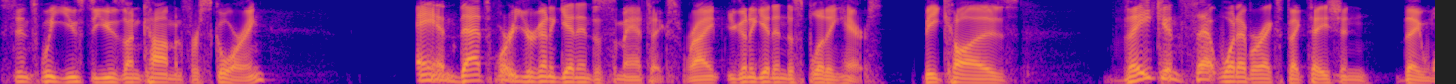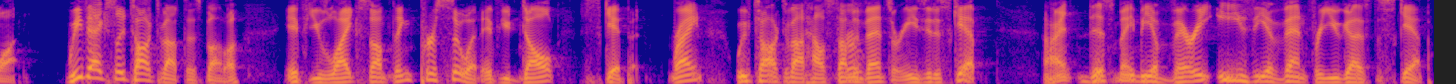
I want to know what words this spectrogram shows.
since we used to use uncommon for scoring. And that's where you're going to get into semantics, right? You're going to get into splitting hairs because they can set whatever expectation they want. We've actually talked about this, Bubba. If you like something, pursue it. If you don't, skip it, right? We've talked about how some True. events are easy to skip. All right. This may be a very easy event for you guys to skip.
